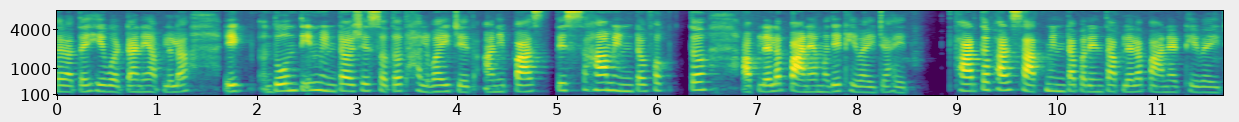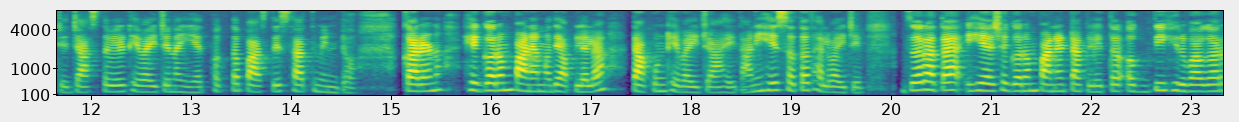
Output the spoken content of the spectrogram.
तर आता हे वटाणे आपल्याला एक दोन तीन मिनटं असे सतत हलवायचेत आणि पाच ते सहा मिनटं फक्त फक्त आपल्याला पाण्यामध्ये ठेवायचे आहेत. फार तर फार सात मिनटापर्यंत आपल्याला पाण्यात ठेवायचे. जास्त वेळ ठेवायचे नाही आहेत. फक्त पाच ते सात मिनटं. कारण हे गरम पाण्यामध्ये आपल्याला टाकून ठेवायचे आहेत आणि हे सतत हलवायचे. जर आता हे असे गरम पाण्यात टाकले तर अगदी हिरवागार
